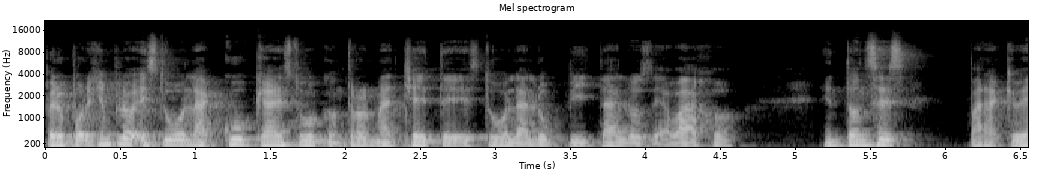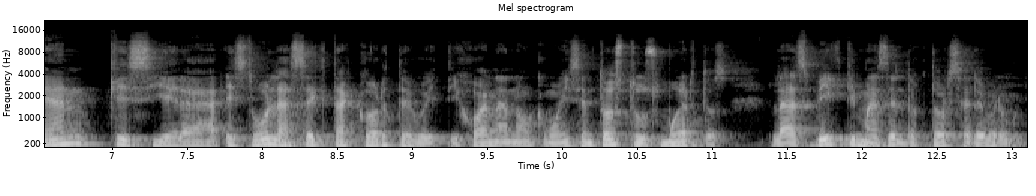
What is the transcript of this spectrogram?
Pero por ejemplo, estuvo la Cuca, estuvo Control Machete, estuvo la Lupita, los de abajo. Entonces, para que vean que si era. Estuvo la secta corte, güey. Tijuana, ¿no? Como dicen, todos tus muertos. Las víctimas del Doctor Cerebro, güey.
